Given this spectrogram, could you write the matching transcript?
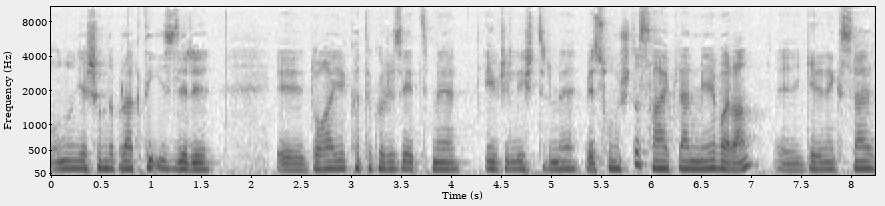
onun yaşamında bıraktığı izleri, e, doğayı kategorize etme, evcilleştirme ve sonuçta sahiplenmeye varan e, geleneksel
